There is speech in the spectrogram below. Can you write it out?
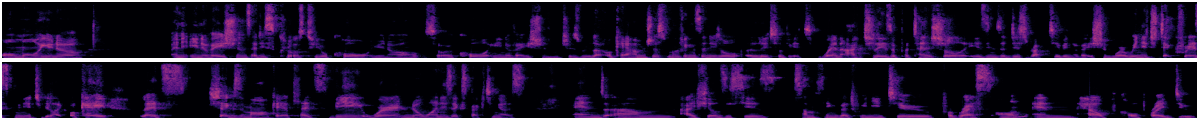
or more, you know, an innovation that is close to your core, you know, so a core innovation, which is really like, okay, I'm just moving the needle a little bit. When actually the potential is in the disruptive innovation, where we need to take risk. We need to be like, okay, let's shake the market. Let's be where no one is expecting us. And um, I feel this is something that we need to progress on and help corporate do.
